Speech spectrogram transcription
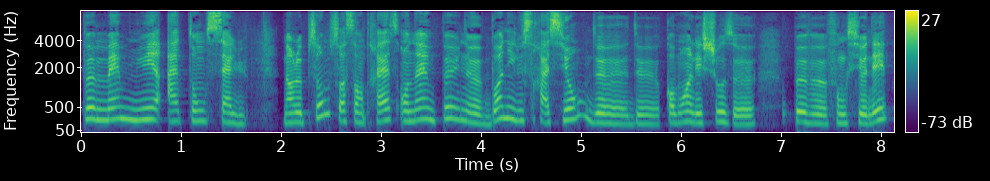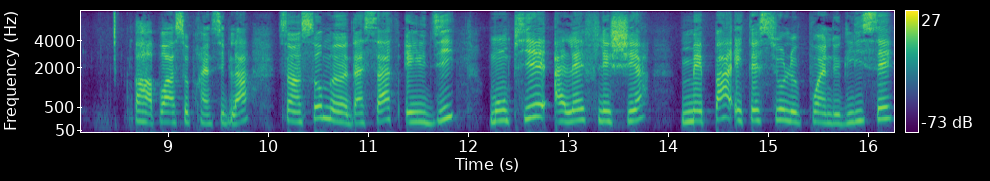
peut même nuire à ton salut. Dans le psaume 73, on a un peu une bonne illustration de, de comment les choses peuvent fonctionner par rapport à ce principe-là. C'est un psaume d'Assaf et il dit Mon pied allait fléchir, mes pas étaient sur le point de glisser,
